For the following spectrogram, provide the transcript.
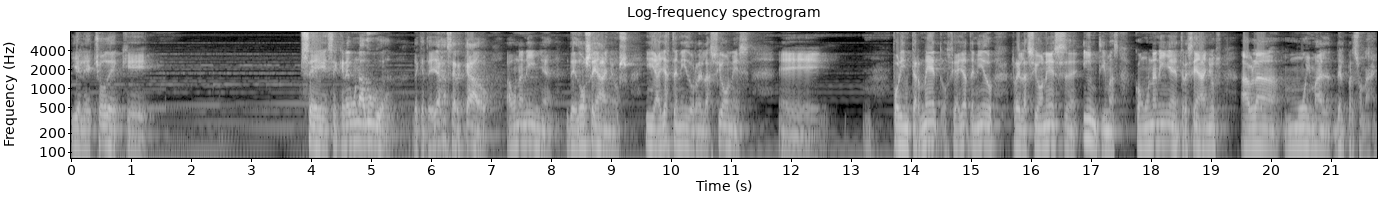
y el hecho de que se, se cree una duda de que te hayas acercado a una niña de 12 años y hayas tenido relaciones eh, por internet o si haya tenido relaciones eh, íntimas con una niña de 13 años, habla muy mal del personaje.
